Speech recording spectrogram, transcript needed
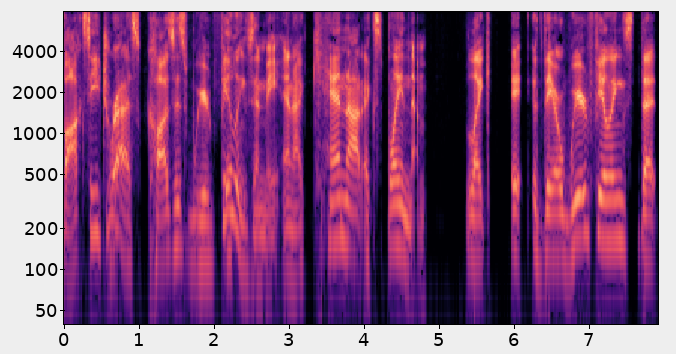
boxy dress causes weird feelings in me, and I cannot explain them. Like, it, they are weird feelings that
